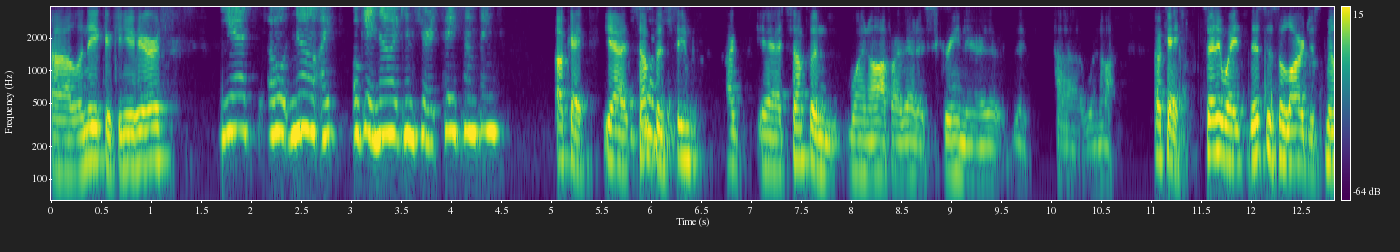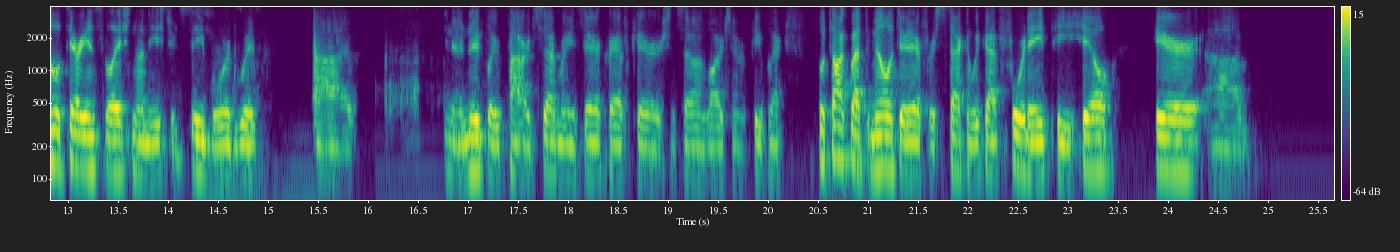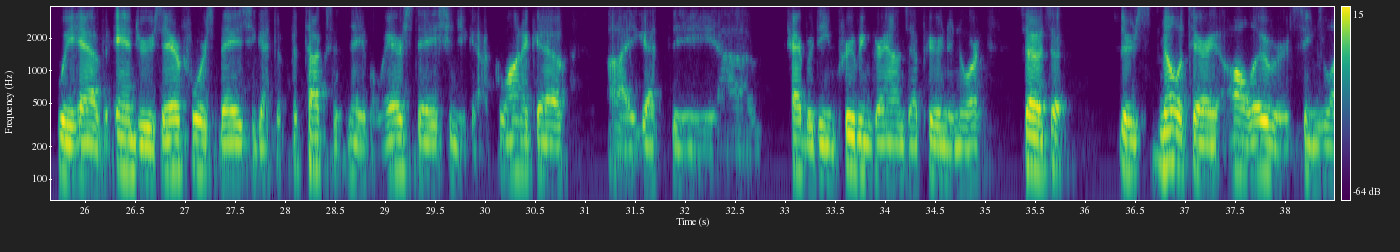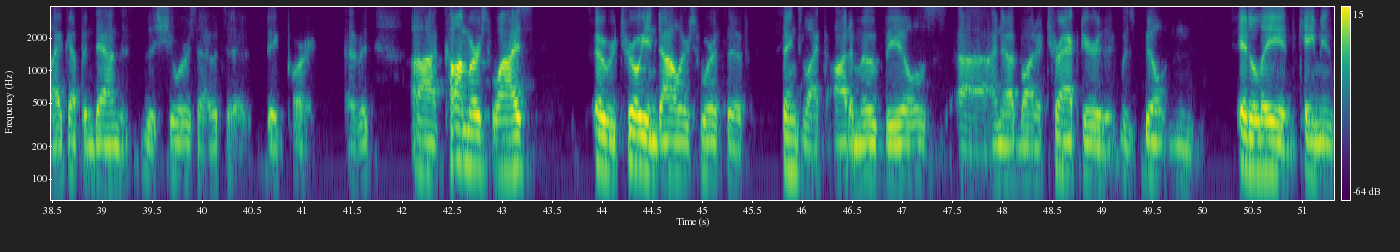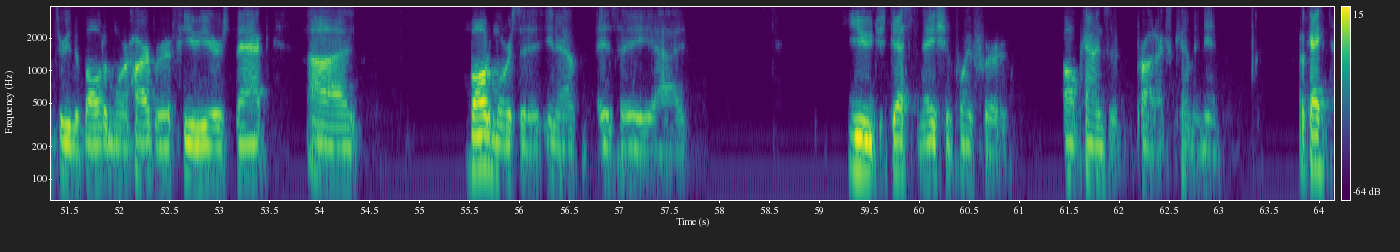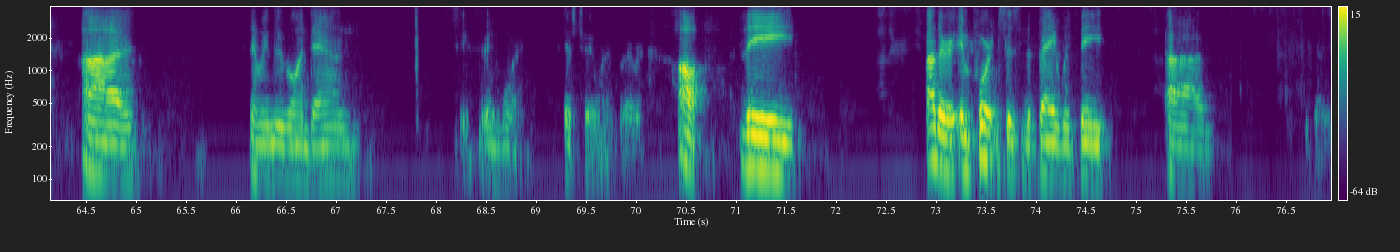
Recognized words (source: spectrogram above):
Uh, Lanika, can you hear us? Yes. Oh, no. I Okay, now I can hear it. Say something. Okay. Yeah, something seemed, I, yeah, something went off. I got a screen there that, that uh, went off. Okay. So anyway, this is the largest military installation on the eastern seaboard with, uh, you know, nuclear powered submarines, aircraft carriers, and so on, large number of people there. We'll talk about the military there for a second. We've got Fort A.P. Hill here. Uh, we have Andrews Air Force Base. You got the Patuxent Naval Air Station. You got Quantico. Uh, you got the uh, Aberdeen Proving Grounds up here in the north. So it's a there's military all over. It seems like up and down the, the shores of it's a big part of it. Uh, commerce-wise, over a trillion dollars worth of things like automobiles. Uh, I know I bought a tractor that was built in Italy and came in through the Baltimore Harbor a few years back. Uh, Baltimore is a you know is a uh, huge destination point for all kinds of products coming in. Okay, uh, then we move on down. Let's see any more history, whatever. Oh, the other importances of the bay would be. Uh,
